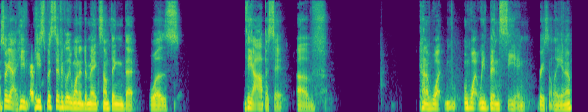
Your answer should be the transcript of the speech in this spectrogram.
so yeah, he he specifically wanted to make something that was the opposite of kind of what what we've been seeing recently you know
